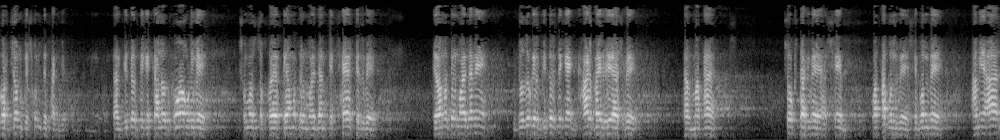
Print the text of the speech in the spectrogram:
গর্জনকে শুনতে থাকবে। তার ভিতর থেকে কালো ধোঁয়া উঠবে। সমস্ত কেয়ামতের ময়দানকে খেয়ে ফেলবে। কেয়ামতের ময়দানে যোজকের ভিতর থেকে এক ঘাড় বাইর হয়ে আসবে, তার মাথায় চোখ থাকবে আর সে কথা বলবে। সে বলবে, আমি আজ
